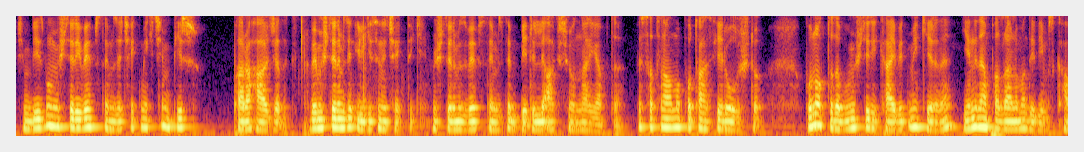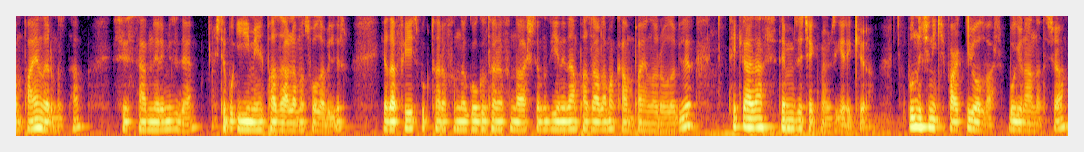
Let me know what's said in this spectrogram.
Şimdi biz bu müşteriyi web sitemize çekmek için bir para harcadık ve müşterimizin ilgisini çektik. Müşterimiz web sitemizde belirli aksiyonlar yaptı ve satın alma potansiyeli oluştu. Bu noktada bu müşteriyi kaybetmek yerine yeniden pazarlama dediğimiz kampanyalarımızda sistemlerimizde işte bu e-mail pazarlaması olabilir ya da Facebook tarafında, Google tarafında açtığımız yeniden pazarlama kampanyaları olabilir. Tekrardan sistemimize çekmemiz gerekiyor. Bunun için iki farklı yol var. Bugün anlatacağım.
